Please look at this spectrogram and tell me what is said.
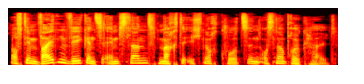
Auf dem weiten Weg ins Emsland machte ich noch kurz in Osnabrück Halt,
